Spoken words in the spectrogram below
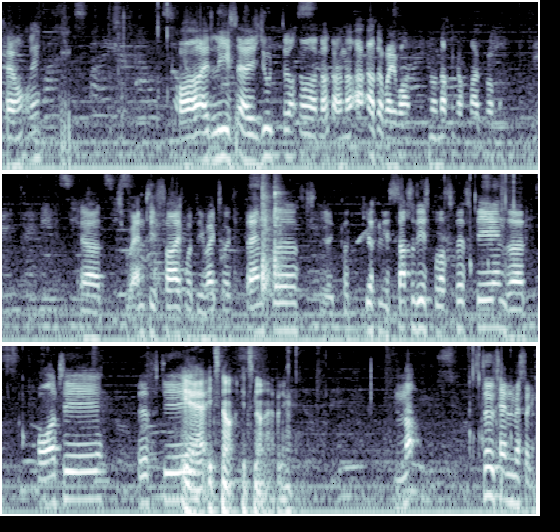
Apparently. Or at least uh, you don't know, not, uh, no, other way one. No, nothing of my problem. Yeah, 25 would be way too expensive. You could give me subsidies plus 15, that's 40, 50. Yeah, it's not. It's not happening. No. Still 10 missing.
